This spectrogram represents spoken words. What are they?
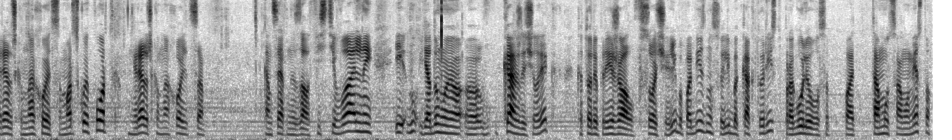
Рядышком находится морской порт, рядышком находится концертный зал фестивальный. И, ну, я думаю, э, каждый человек, который приезжал в Сочи либо по бизнесу, либо как турист, прогуливался по тому самому месту,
